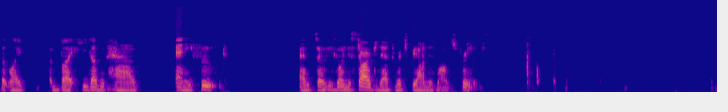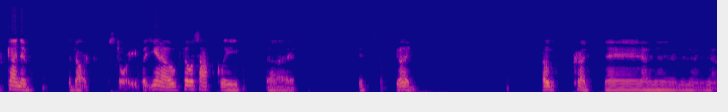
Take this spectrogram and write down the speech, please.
but like but he doesn't have any food and so he's going to starve to death rich beyond his wildest dreams kind of a dark story, but you know, philosophically, uh, it's good. Oh, crud. No, no, no, no, no, no, no,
